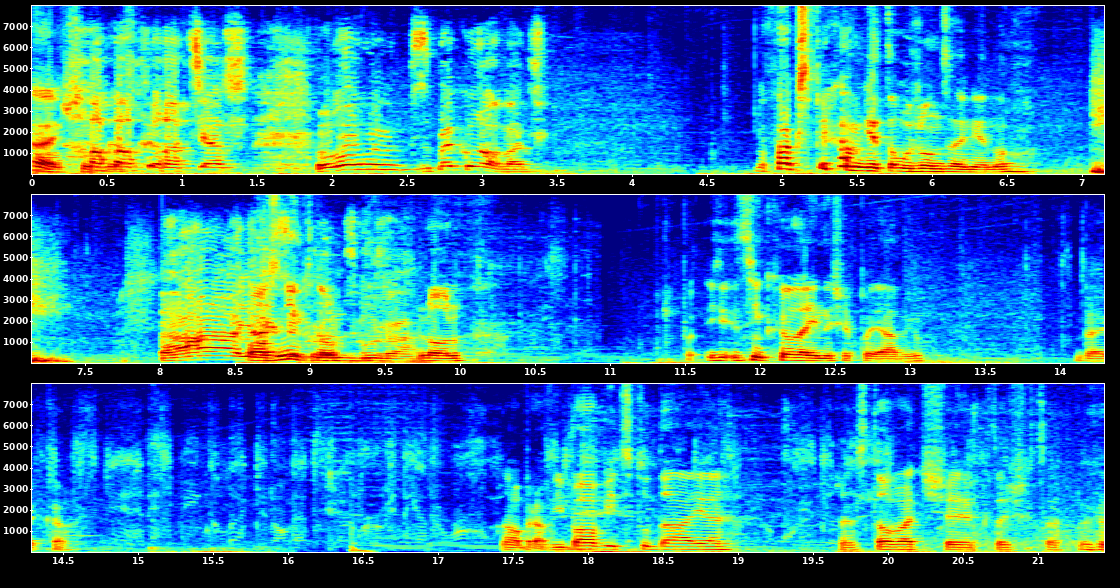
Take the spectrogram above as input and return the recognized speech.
Ej, kurde. Chociaż... Mógłbym spekulować. No fakt, spycha mnie to urządzenie, no. A, ja O, zniknął. wzgórza. Lol. I kolejny się pojawił. Beka. Dobra, Wibowit tu daje. Częstować się jak ktoś chce.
